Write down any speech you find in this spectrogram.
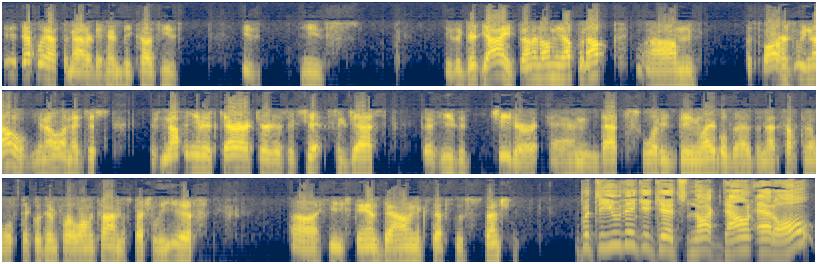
it definitely has to matter to him because he's he's he's he's a good guy. He's done it on the up and up, um, as far as we know, you know. And it just there's nothing in his character to suggest, suggest that he's a cheater, and that's what he's being labeled as, and that's something that will stick with him for a long time, especially if uh, he stands down and accepts the suspension. But do you think it gets knocked down at all?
